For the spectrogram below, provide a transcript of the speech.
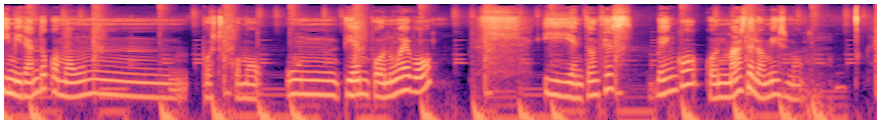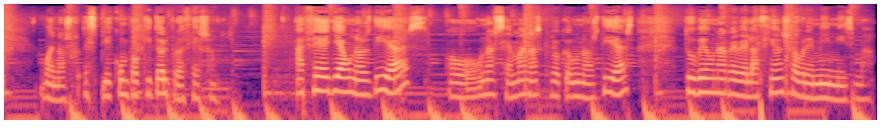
y mirando como un pues como un tiempo nuevo y entonces vengo con más de lo mismo. Bueno, os explico un poquito el proceso. Hace ya unos días, o unas semanas, creo que unos días, tuve una revelación sobre mí misma,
